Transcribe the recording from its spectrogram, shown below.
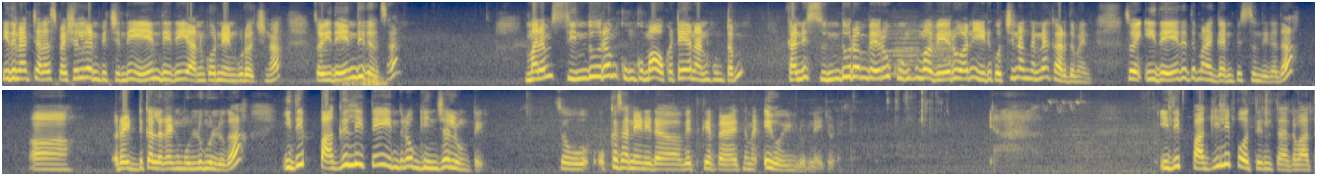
ఇది నాకు చాలా స్పెషల్గా అనిపించింది. ఏంది ఇది అనుకొని నేను కూడా వచ్చిన. సో ఇది ఏంది తెలుసా? మనం సింధూరం కుంకుమ ఒకటే అని అనుకుంటాం. కానీ సింధూరం వేరు కుంకుమ వేరు అని ఇక్కడికి వచ్చినాకనే నాకు అర్థమైంది. సో ఇది ఏదైతే మనకు కనిపిస్తుంది కదా రెడ్ కలర్ అండ్ ముళ్ళు ముళ్ళుగా ఇది పగిలితే ఇందులో గింజలు ఉంటాయి. సో ఒక్కసారి నేను ఇక్కడ వెతికే ప్రయత్నం ఇగో ఇండ్లు ఉన్నాయి చూడండి. ఇది పగిలిపోతిన తర్వాత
